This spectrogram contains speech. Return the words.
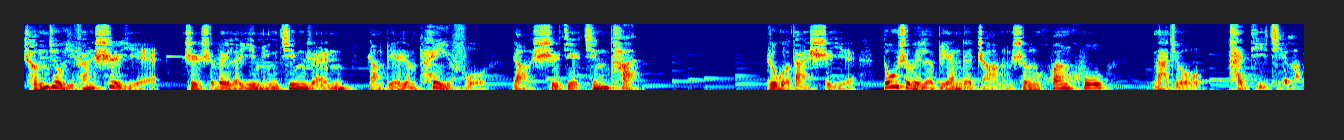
成就一番事业，只是为了一鸣惊人，让别人佩服，让世界惊叹。如果干事业都是为了别人的掌声欢呼，那就太低级了。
